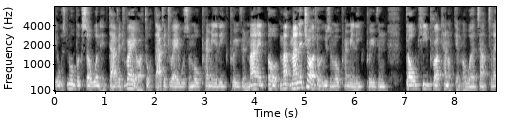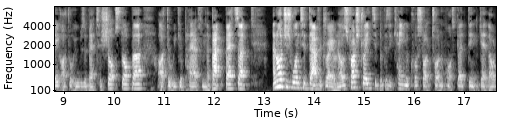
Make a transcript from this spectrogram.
It was more because I wanted David Raya. I thought David Raya was a more Premier League proven man- or ma- manager. I thought he was a more Premier League proven goalkeeper. I cannot get my words out today. I thought he was a better shot stopper. I thought we could play out from the back better. And I just wanted David Raya. And I was frustrated because it came across like Tottenham Hotspur didn't get their,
